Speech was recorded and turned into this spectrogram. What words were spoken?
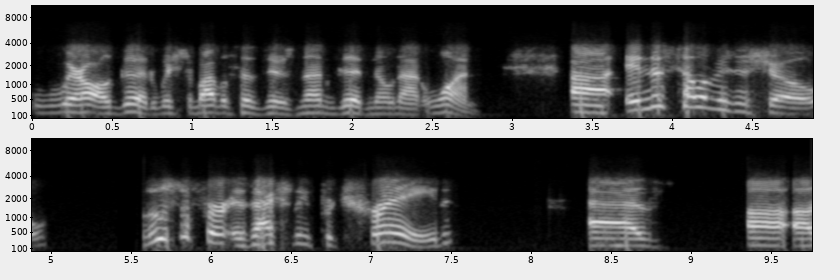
we're all good, which the Bible says there's none good, no, not one. Uh, in this television show, Lucifer is actually portrayed as uh, a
